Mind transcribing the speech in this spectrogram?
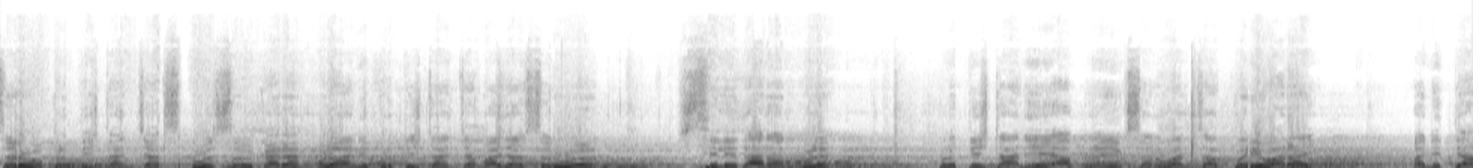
सर्व प्रतिष्ठानच्या सर्व सहकाऱ्यांमुळं आणि प्रतिष्ठानच्या माझ्या सर्व शिलेदारांमुळे प्रतिष्ठान हे आपलं एक सर्वांचा परिवार आहे. आणि त्या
